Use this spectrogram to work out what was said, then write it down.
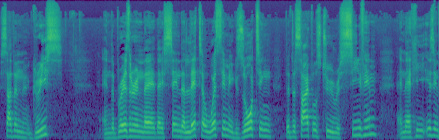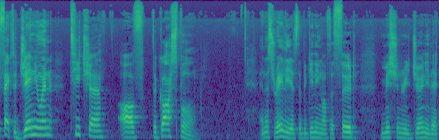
southern Greece. And the brethren, they, they send a letter with him exhorting the disciples to receive him and that he is, in fact, a genuine teacher of the gospel. And this really is the beginning of the third missionary journey that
